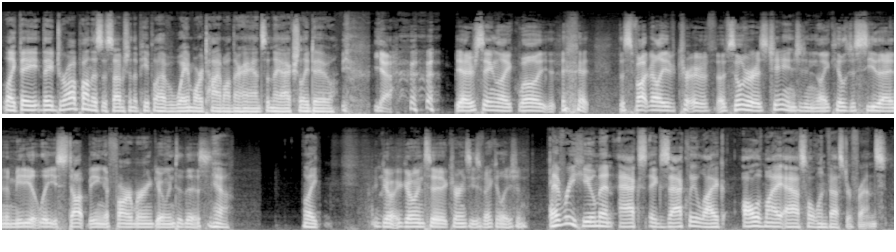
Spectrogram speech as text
like they they draw upon this assumption that people have way more time on their hands than they actually do. yeah. Yeah, they're saying like, well, the spot value of, of, of silver has changed, and like he'll just see that and immediately stop being a farmer and go into this, Yeah, like go go into currency speculation. every human acts exactly like all of my asshole investor friends.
